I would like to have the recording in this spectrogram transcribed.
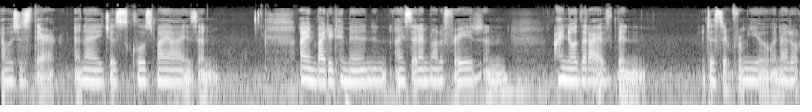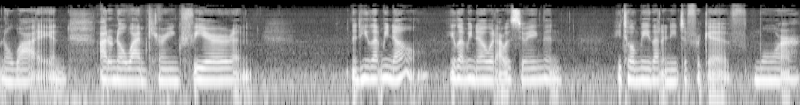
I was just there. And I just closed my eyes and I invited him in and I said, I'm not afraid. And I know that I've been distant from you and I don't know why and I don't know why I'm carrying fear and and he let me know. He let me know what I was doing and he told me that I need to forgive more.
